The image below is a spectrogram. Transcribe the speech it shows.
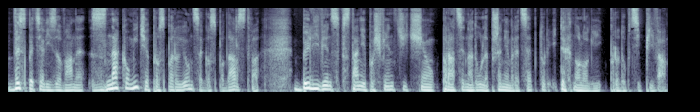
wyspecjalizowane, znakomicie prosperujące gospodarstwa, byli więc w stanie poświęcić się pracy nad ulepszeniem receptur i technologii produkcji piwa.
